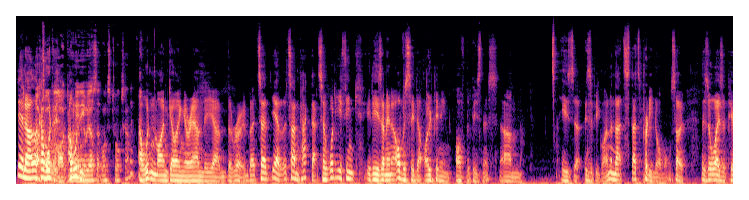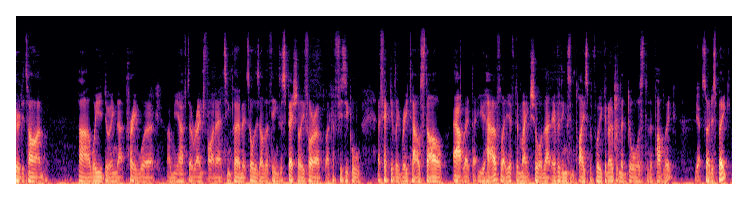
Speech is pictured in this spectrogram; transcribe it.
yeah. No, look, I'll I wouldn't. a lot. I wouldn't. anyone else that wants to talk some? I wouldn't mind going around the um, the room, but uh, yeah, let's unpack that. So, what do you think it is? I mean, obviously, the opening of the business um, is a, is a big one, and that's that's pretty normal. So, there's always a period of time uh, where you're doing that pre-work. Um, you have to arrange financing permits, all these other things, especially for a like a physical, effectively retail style outlet that you have. Like you have to make sure that everything's in place before you can open the doors to the public, Yep. so to speak.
